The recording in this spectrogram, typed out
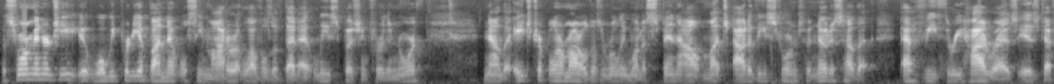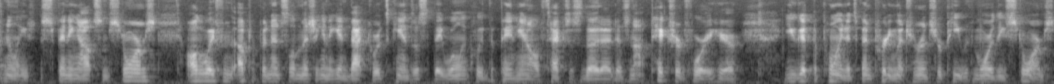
The storm energy, it will be pretty abundant. We'll see moderate levels of that at least pushing further north. Now, the HRRR model doesn't really want to spin out much out of these storms, but notice how the FV3 high res is definitely spinning out some storms all the way from the upper peninsula of Michigan again back towards Kansas. They will include the panhandle of Texas, though that is not pictured for you here. You get the point. It's been pretty much rinse repeat with more of these storms.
